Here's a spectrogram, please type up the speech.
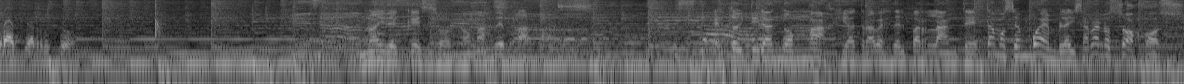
Gracias, Russo. No hay de queso, no más de papas. Estoy tirando magia a través del parlante. Estamos en Wembley, cerrar los ojos.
